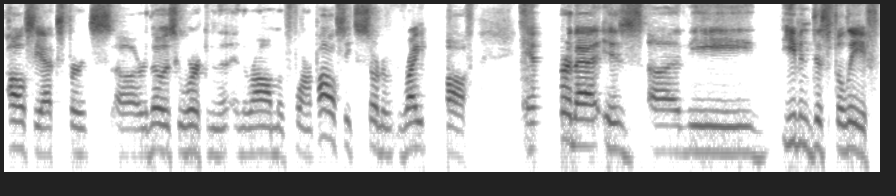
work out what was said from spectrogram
policy experts uh, or those who work in the, in the realm of foreign policy to sort of write off. And part of that is uh, the even disbelief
